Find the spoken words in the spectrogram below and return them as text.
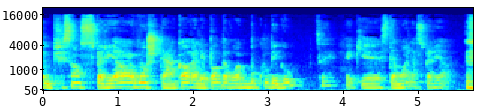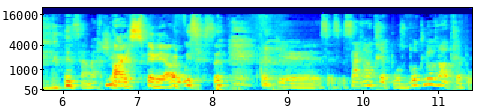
une puissance supérieure. Moi, j'étais encore à l'époque d'avoir beaucoup d'ego. Tu sais, fait que euh, c'était moi la supérieure. ça marchait. Mère supérieure. Oui, c'est ça. Fait que ça, rentrait pas. Ce bout-là rentrait pas.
